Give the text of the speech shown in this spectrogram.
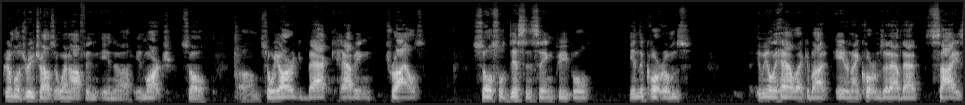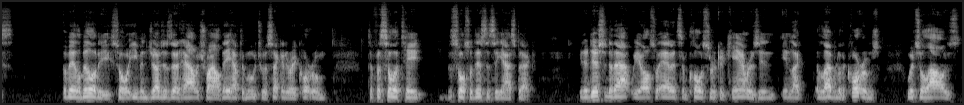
criminal jury trials that went off in in uh, in March. So um, so we are back having trials, social distancing people in the courtrooms, and we only have like about eight or nine courtrooms that have that size availability. So even judges that have a trial, they have to move to a secondary courtroom to facilitate the social distancing aspect. In addition to that, we also added some closed circuit cameras in, in like 11 of the courtrooms, which allows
